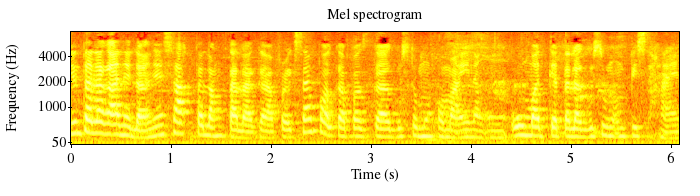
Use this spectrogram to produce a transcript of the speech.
Yung talaga ano lang, yung sakto lang talaga. For example, kapag ka gusto mong kumain ng um- umad ka talaga, gusto mong umpisahan,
